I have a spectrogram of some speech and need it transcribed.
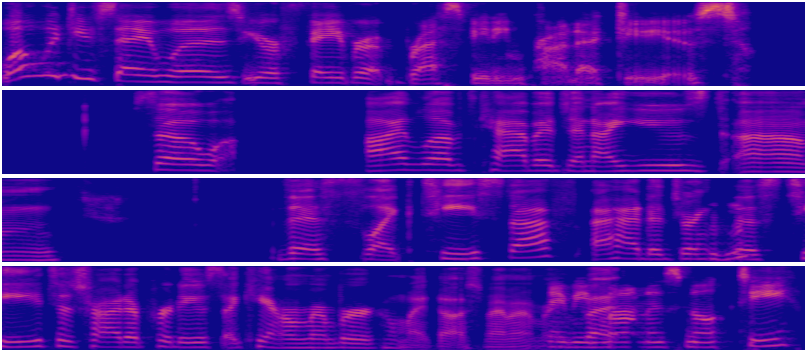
What would you say was your favorite breastfeeding product you used? So i loved cabbage and i used um this like tea stuff. I had to drink mm-hmm. this tea to try to produce. I can't remember. Oh my gosh, my memory. Maybe but, mama's milk tea.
